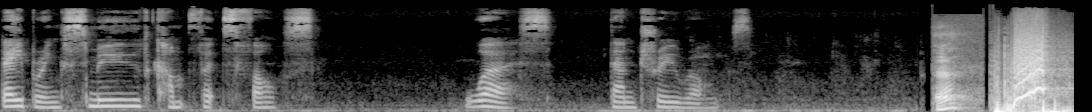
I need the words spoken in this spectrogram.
they bring smooth comforts false, worse than true wrongs. Huh?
